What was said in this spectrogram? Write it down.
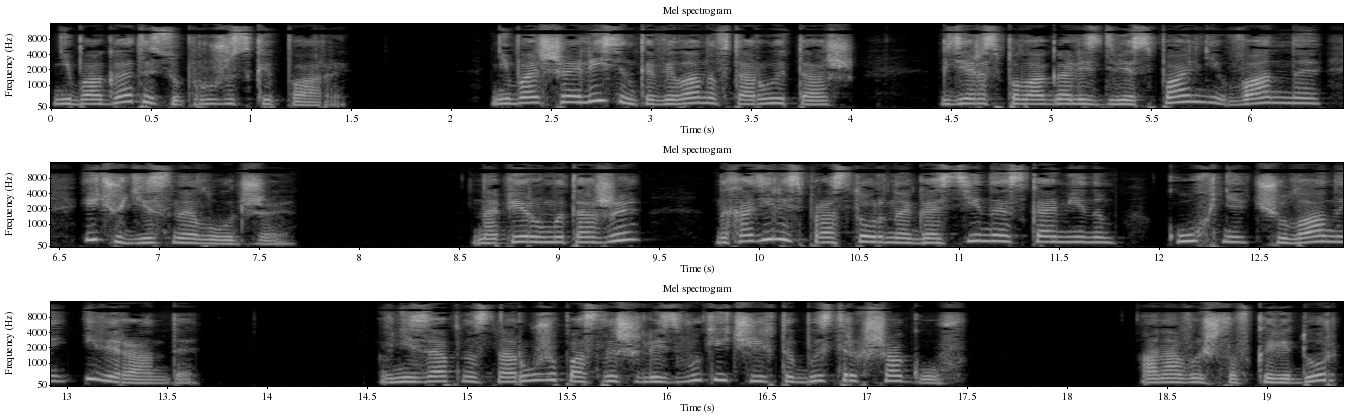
небогатой супружеской пары. Небольшая лесенка вела на второй этаж, где располагались две спальни, ванная и чудесная лоджия. На первом этаже находились просторная гостиная с камином, кухня, чуланы и веранда. Внезапно снаружи послышались звуки чьих-то быстрых шагов. Она вышла в коридор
